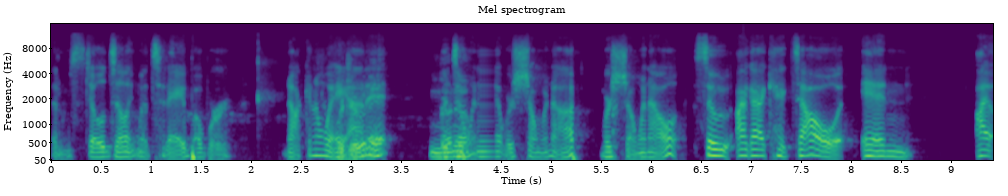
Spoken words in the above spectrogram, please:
that I'm still dealing with today, but we're knocking away We're at it. it. No, We're no. doing it. We're showing up. We're showing out. So I got kicked out and I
